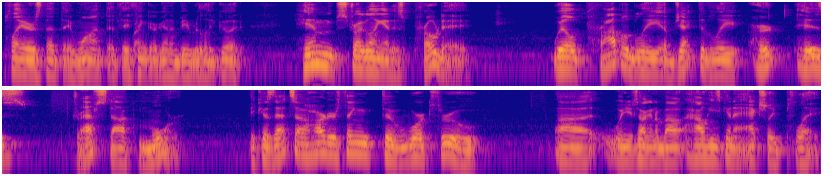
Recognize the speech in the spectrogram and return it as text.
players that they want that they think are going to be really good. Him struggling at his pro day will probably objectively hurt his draft stock more because that's a harder thing to work through uh, when you're talking about how he's going to actually play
